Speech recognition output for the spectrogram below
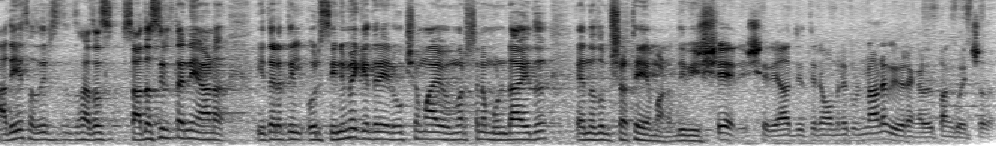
അതേ സദസ് സദസ് സദസ്സിൽ തന്നെയാണ് ഇത്തരത്തിൽ ഒരു സിനിമയ്ക്കെതിരെ രൂക്ഷമായ വിമർശനം ഉണ്ടായത് എന്നതും ശ്രദ്ധേയമാണ്. ദിവിഷ്. ശരി ശരി. ആദ്യത്തിന് ഓമനക്കുണ്ടാണ് വിവരങ്ങൾ പങ്കുവച്ചത്.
